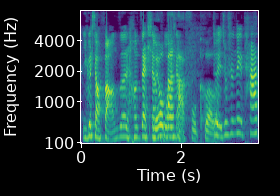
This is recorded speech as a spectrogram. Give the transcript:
一个小房子，然后在山坡上，有办法复刻了。对，就是那个他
